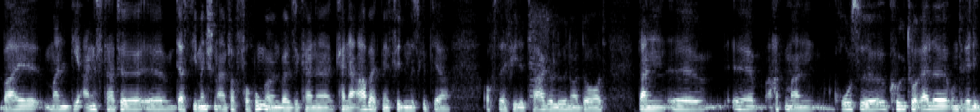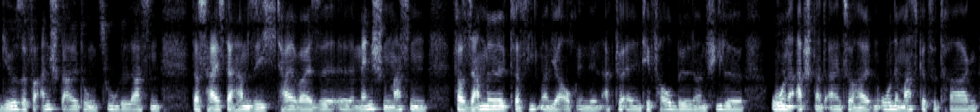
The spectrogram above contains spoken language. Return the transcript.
weil man die Angst hatte, äh, dass die Menschen einfach verhungern, weil sie keine, keine Arbeit mehr finden. Es gibt ja auch sehr viele Tagelöhner dort. Dann äh, äh, hat man große kulturelle und religiöse Veranstaltungen zugelassen. Das heißt, da haben sich teilweise äh, Menschenmassen versammelt. Das sieht man ja auch in den aktuellen TV-Bildern. Viele ohne Abstand einzuhalten, ohne Maske zu tragen.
